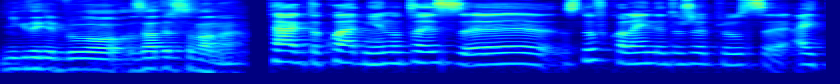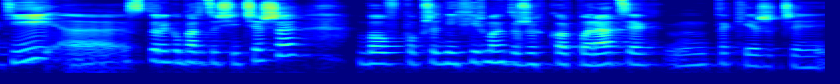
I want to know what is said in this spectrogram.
nigdy nie było zaadresowane. Tak, dokładnie. No to jest y, znów kolejny duży plus IT, y, z którego bardzo się cieszę, bo w poprzednich firmach, dużych korporacjach y, takie rzeczy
